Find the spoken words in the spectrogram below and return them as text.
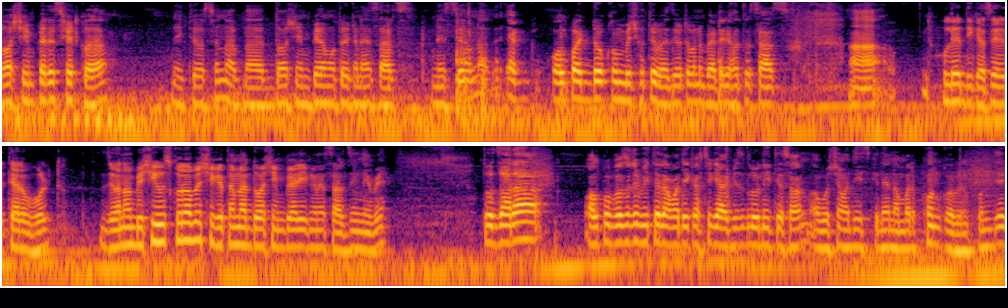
দশ এম্পিয়ারে সেট করা। দেখতে পাচ্ছেন, আপনার দশ এম্পিয়ার মতো এখানে চার্জ নিচ্ছে। আপনার এক অল্প একটু কম বেশি হতে পারে যেটা মানে ব্যাটারি হয়তো চার্জ ফুলের দিকে আছে, তেরো ভোল্ট আমার বেশি ইউজ করা হবে সেক্ষেত্রে আপনার দশ এম্পিয়ার এখানে চার্জিং নেবে। তো যারা অল্প বাজেটের ভিতরে আমাদের কাছ থেকে আইপিএসগুলো নিতে চান, অবশ্যই আমাদের স্ক্রিনের নাম্বার ফোন করবেন। ফোন দিয়ে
